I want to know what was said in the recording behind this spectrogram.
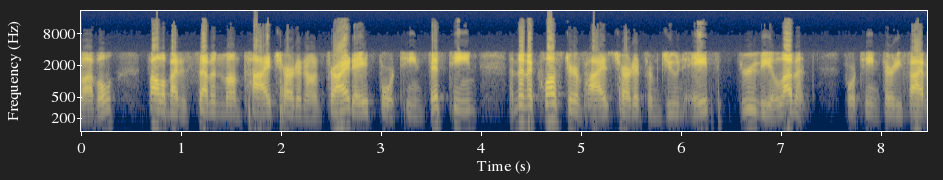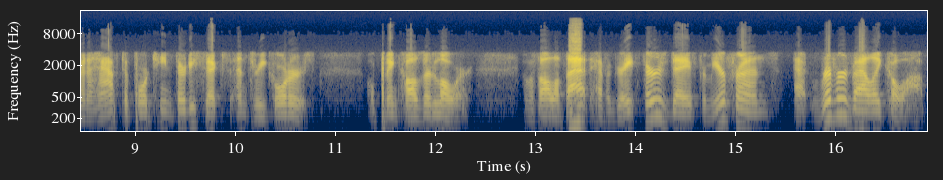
level, followed by the seven month high charted on Friday, 1415, and then a cluster of highs charted from June 8th through the 11th, 1435 and a half to 1436 and three quarters. Opening calls are lower. And with all of that, have a great Thursday from your friends at River Valley Co-op.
